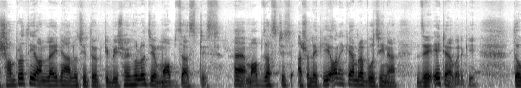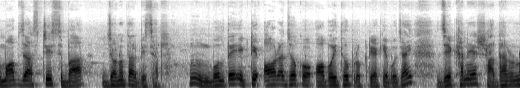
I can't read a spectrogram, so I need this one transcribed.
সম্প্রতি অনলাইনে আলোচিত একটি বিষয় হলো যে মব জাস্টিস হ্যাঁ মব জাস্টিস আসলে কি? অনেকে আমরা বুঝি না যে এটা আবার কি? তো মব জাস্টিস বা জনতার বিচার। হুম, বলতে একটি অরাজক ও অবৈধ প্রক্রিয়াকে বোঝায়, যেখানে সাধারণ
